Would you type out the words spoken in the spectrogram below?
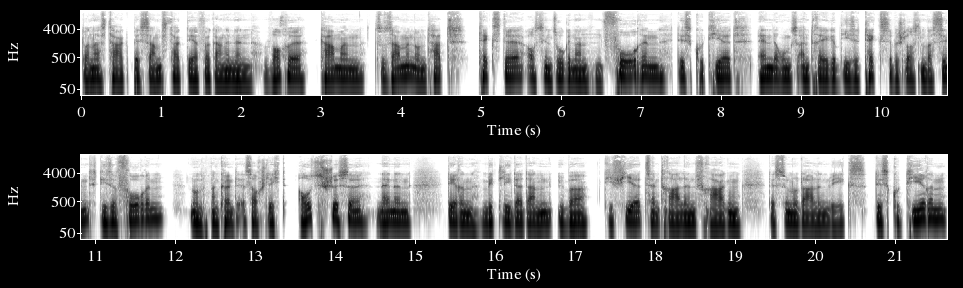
Donnerstag bis Samstag der vergangenen Woche, kam man zusammen und hat Texte aus den sogenannten Foren diskutiert, Änderungsanträge, diese Texte beschlossen. Was sind diese Foren? Nun, man könnte es auch schlicht Ausschüsse nennen, deren Mitglieder dann über die vier zentralen Fragen des synodalen Wegs diskutieren.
